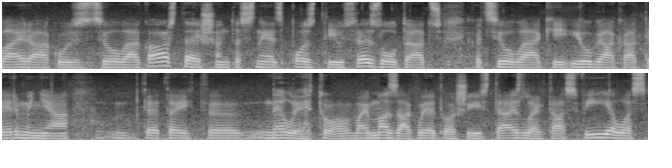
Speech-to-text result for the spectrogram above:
vairāk uz cilvēku ārstēšanu, tas sniedz pozitīvus rezultātus, ka cilvēki ilgākā termiņā teikt, nelieto vai mazāk lieto šīs aizliegtās vielas,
